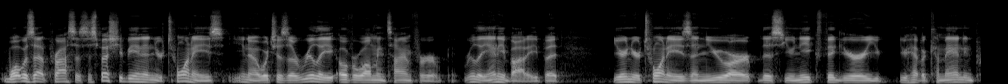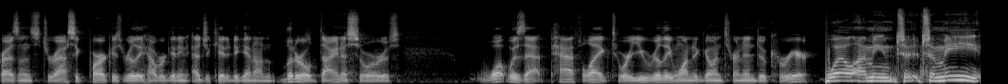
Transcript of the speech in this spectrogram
what was that process, especially being in your 20s, you know, which is a really overwhelming time for really anybody, but you're in your 20s and you are this unique figure. You, you have a commanding presence. Jurassic Park is really how we're getting educated again on literal dinosaurs what was that path like to where you really wanted to go and turn into a career? Well, I mean, to, to me,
